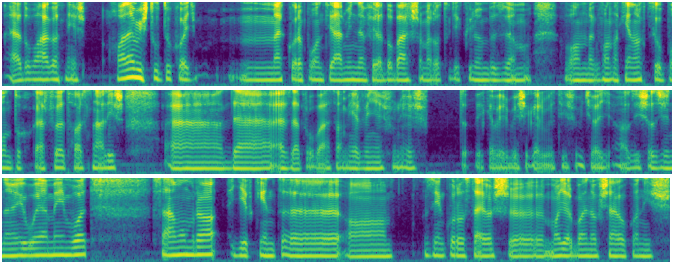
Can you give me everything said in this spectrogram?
eldobálgatni, és ha nem is tudtuk, hogy mekkora pont jár mindenféle dobásra, mert ott ugye különbözően van, meg vannak ilyen akciópontok, akár földharcnál is, de ezzel próbáltam érvényesülni, és többé-kevésbé sikerült is, úgyhogy az is, az is egy nagyon jó élmény volt számomra. Egyébként a az ilyen korosztályos magyar bajnokságokon is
